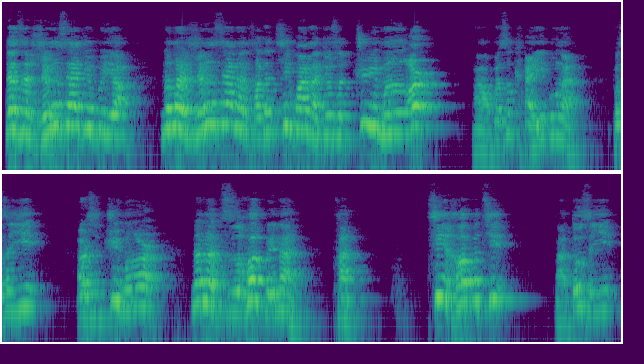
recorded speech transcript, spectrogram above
但是壬山就不一样。那么壬山呢，它的替卦呢就是巨门二啊，不是坎一宫了，不是一，而是巨门二。那么子和癸呢，它替和不替啊，都是一。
